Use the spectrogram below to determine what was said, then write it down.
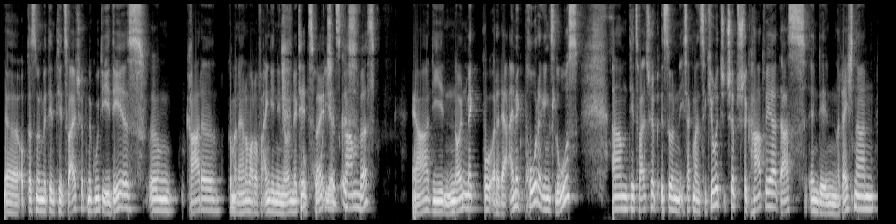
Äh, ob das nun mit dem T2-Chip eine gute Idee ist, ähm, gerade können wir nachher nochmal drauf eingehen, die neuen MacBook Pro, die jetzt kamen. Was? Ja, die neuen Mac Pro oder der iMac Pro, da ging's los. Ähm, T2-Chip ist so ein, ich sag mal, ein Security-Chip, Stück Hardware, das in den Rechnern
